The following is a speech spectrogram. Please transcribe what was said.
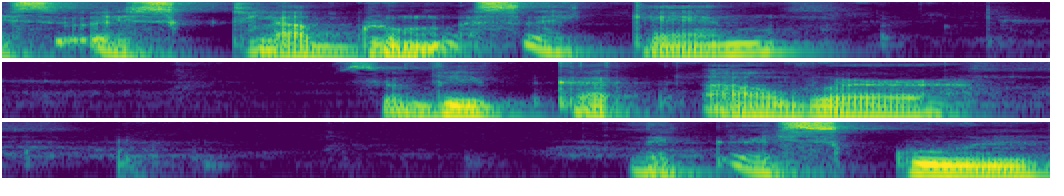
SOS club room as I can So we've got our like a school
